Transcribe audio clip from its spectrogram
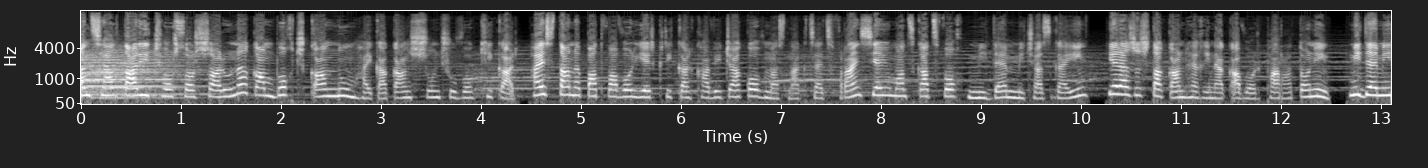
Անցյալ տարի 4 օր շարունակ ամբողջ կաննում հայկական շունչ ու ոգի կար։ Հայաստանը պատվավոր երկրի կարգավիճակով մասնակցեց Ֆրանսիայում անցկացվող Միդեմ միջազգային երաժշտական հեղինակավոր փառատոնին։ Միդեմի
